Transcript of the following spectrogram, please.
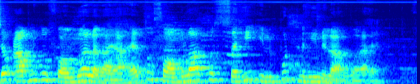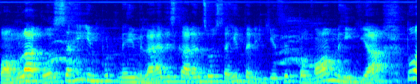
जब आपने कोई फॉर्मूला लगाया है तो फॉर्मूला को सही इनपुट नहीं मिला हुआ है। फॉर्मूला को सही इनपुट नहीं मिला है, जिस कारण से वो सही तरीके से परफॉर्म नहीं किया तो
